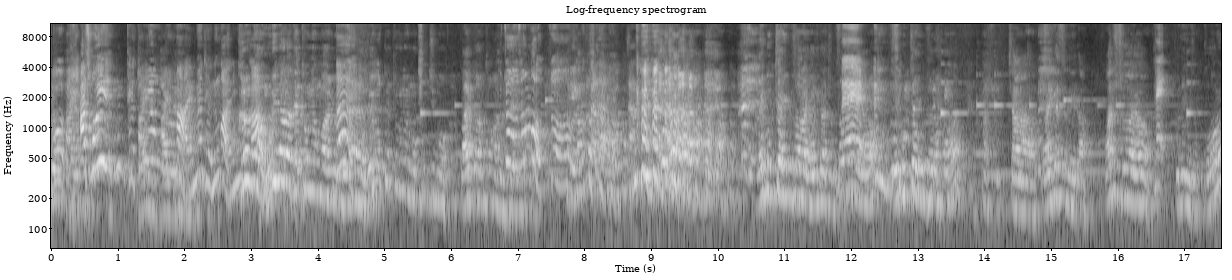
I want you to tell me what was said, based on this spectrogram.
뭐, 아 저희 대통령만 알면 되는 거 아닙니까? 그러면 우리나라 대통령만 알면 네. 되고 외국 대통령 뭐 굳이 뭐 말도 안 통하는. 그죠 상관없죠. 외국자. 인소라 여기다 좀 써주세요. 네. 외국자 인소라. 자, 알겠습니다. 아주 좋아요. 네. 분위기 좋고.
